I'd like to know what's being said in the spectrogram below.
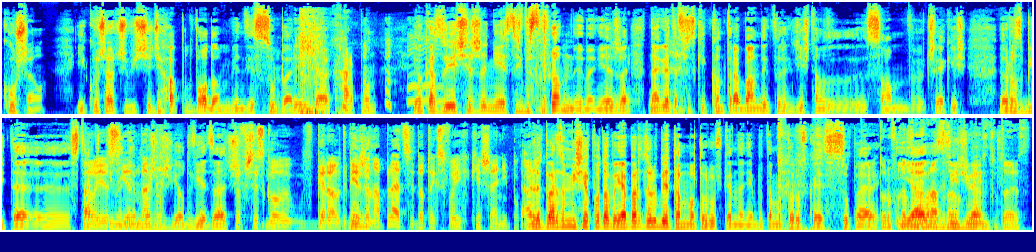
kuszę. I kusza oczywiście działa pod wodą, więc jest super. I działa jak harpun. I okazuje się, że nie jesteś bezbronny, no nie? Że nagle te wszystkie kontrabandy, które gdzieś tam y, są, czy jakieś rozbite y, statki, no nie jednak- możesz je odwiedzać. To wszystko Geralt bierze nie. na plecy do tych swoich kieszeni. Po Ale bardzo mi się podoba. Ja bardzo lubię tą motorówkę, no nie? Bo ta motorówka jest super. Motorówka I ja zawraca zwiedziłem... to jest.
